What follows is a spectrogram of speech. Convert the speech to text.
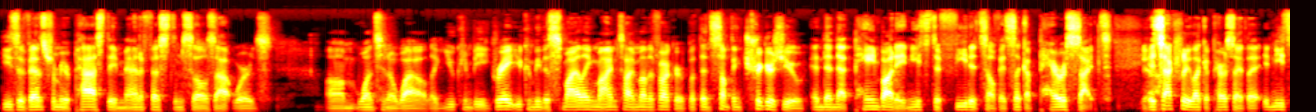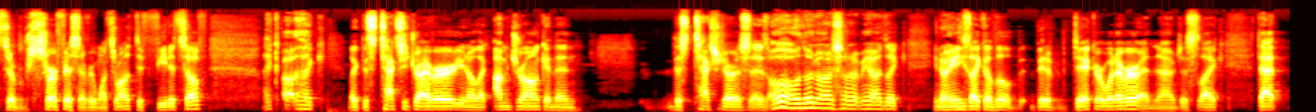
These events from your past they manifest themselves outwards um, once in a while. Like you can be great, you can be the smiling Maim Time motherfucker, but then something triggers you, and then that pain body needs to feed itself. It's like a parasite. Yeah. It's actually like a parasite that it needs to surface every once in a while to feed itself. Like uh, like like this taxi driver, you know, like I'm drunk, and then this taxi driver says, "Oh no no, it's not me." I was like, you know, he's like a little bit of dick or whatever, and I'm just like that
